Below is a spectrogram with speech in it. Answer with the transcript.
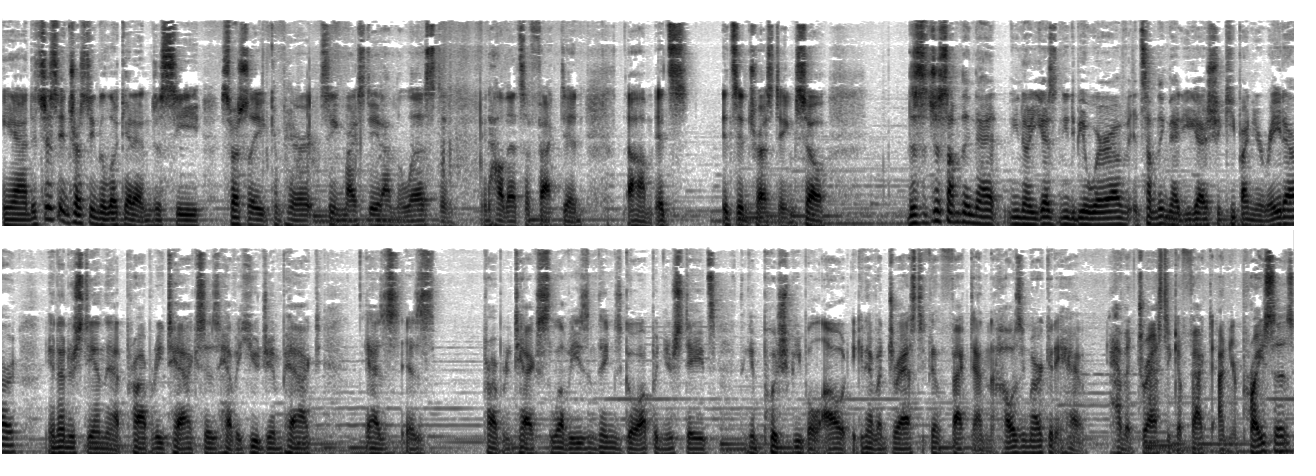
And it's just interesting to look at it and just see, especially compare seeing my state on the list and, and how that's affected. Um, it's it's interesting. So this is just something that you know you guys need to be aware of. It's something that you guys should keep on your radar and understand that property taxes have a huge impact as as property tax levies and things go up in your states. They can push people out. It can have a drastic effect on the housing market. It have have a drastic effect on your prices,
